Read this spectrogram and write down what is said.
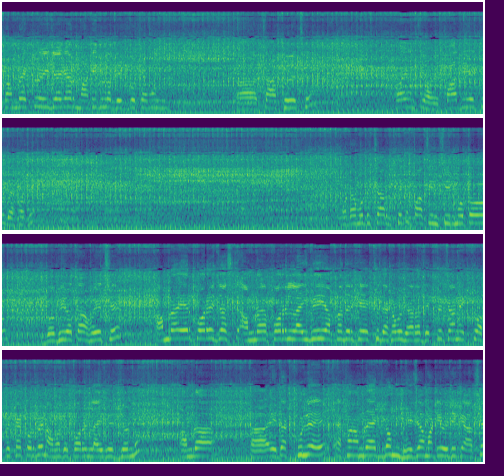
তো আমরা একটু এই জায়গার মাটিগুলো দেখব কেমন চাষ হয়েছে। কয় ইঞ্চি হবে? পা দিয়ে একটু দেখাতে মোটামুটি চার থেকে পাঁচ ইঞ্চির মতো গভীরতা হয়েছে। আমরা এরপরে জাস্ট আমরা পরের লাইভেই আপনাদেরকে একটু দেখাবো। যারা দেখতে চান একটু অপেক্ষা করবেন আমাদের পরের লাইভের জন্য। আমরা এটা খুলে এখন আমরা একদম ভেজা মাটি ওইদিকে আছে।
